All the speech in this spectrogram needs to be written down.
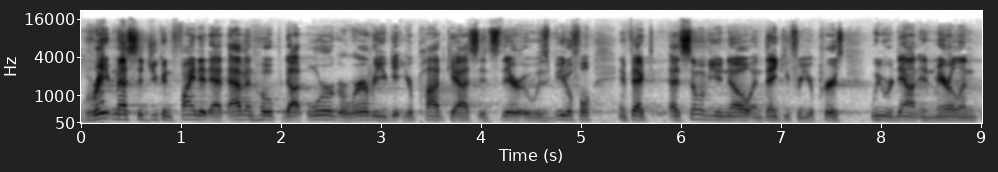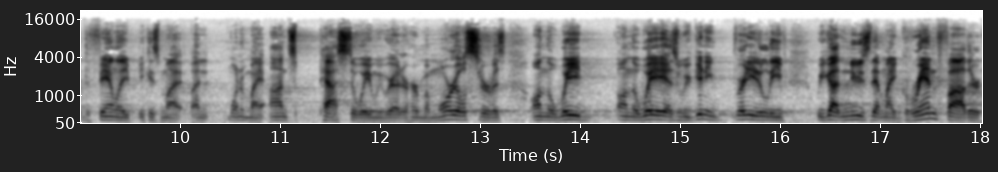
Great message. You can find it at adventhope.org or wherever you get your podcasts. It's there. It was beautiful. In fact, as some of you know, and thank you for your prayers, we were down in Maryland, the family, because my one of my aunts passed away, and we were at her memorial service. On the way, on the way, as we were getting ready to leave, we got news that my grandfather,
